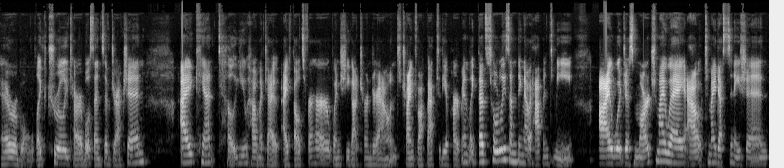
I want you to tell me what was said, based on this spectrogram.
terrible, like truly terrible sense of direction, I can't tell you how much I, I felt for her when she got turned around trying to walk back to the apartment. Like, that's totally something that would happen to me. I would just march my way out to my destination,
